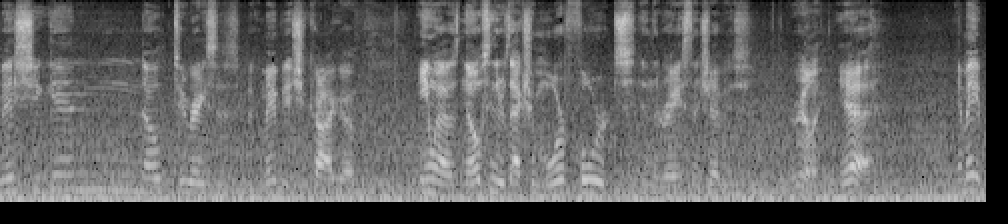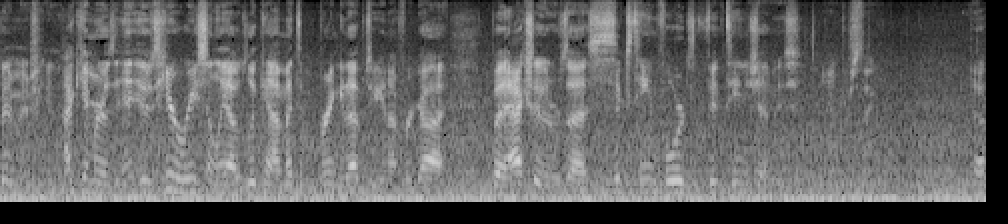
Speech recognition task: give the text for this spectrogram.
Michigan. No, two races, but maybe Chicago. Anyway, I was noticing there's actually more Fords in the race than Chevys. really? Yeah, it may have been Michigan. I can't remember. It was, it was here recently. I was looking. I meant to bring it up to you and I forgot. But actually, there was uh, 16 Fords and 15 Chevys. Interesting. Yeah.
